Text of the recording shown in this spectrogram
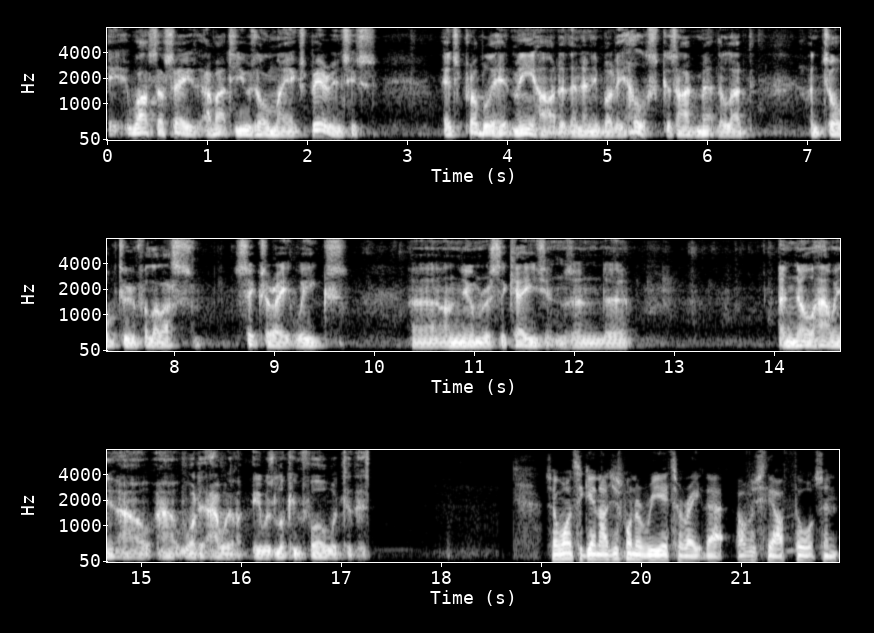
it, whilst I say I've had to use all my experience, it's it's probably hit me harder than anybody else because I've met the lad and talked to him for the last six or eight weeks uh, on numerous occasions, and uh, and know how he, how, how what how he was looking forward to this. So once again, I just want to reiterate that obviously our thoughts and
